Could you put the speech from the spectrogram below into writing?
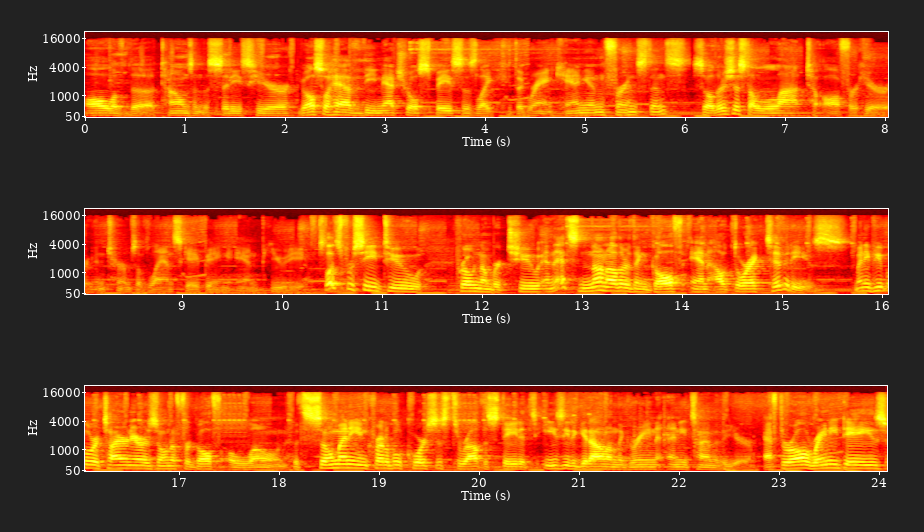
all of the towns and the cities here. You also have the natural spaces like the Grand Canyon, for instance. So there's just a lot to offer here in terms of landscaping and beauty. So let's proceed to pro number two, and that's none other than golf and outdoor activities. Many people retire in Arizona for golf alone. With so many incredible courses throughout the state, it's easy to get out on the green any time of the year. After all, rainy days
